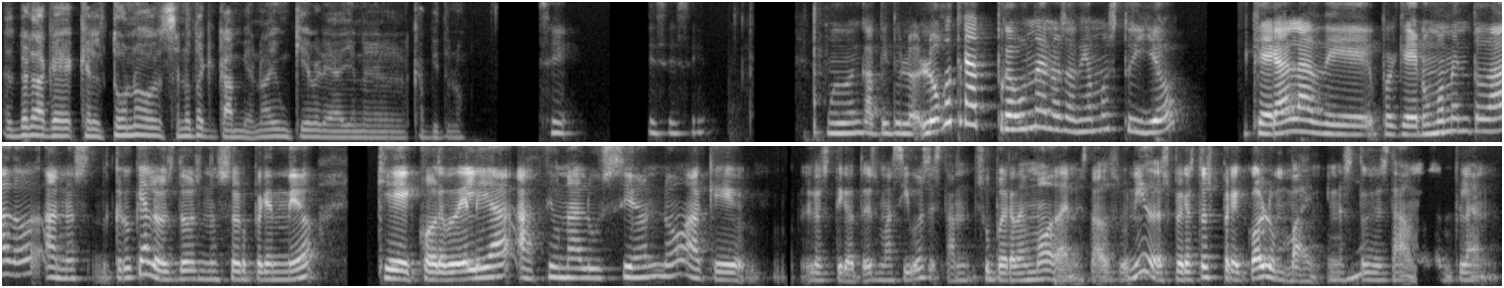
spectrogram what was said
es verdad que, que el tono se nota que cambia, ¿no? Hay un quiebre ahí en el capítulo. Sí, sí, sí, sí. Muy buen capítulo. Luego otra pregunta que nos hacíamos tú y yo, que era la de, porque en un momento dado, a nos, creo que a los dos nos sorprendió que Cordelia hace una alusión, ¿no? A que los tiroteos masivos están súper de moda en Estados Unidos, pero esto es pre-Columbine y nosotros estábamos en plan,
